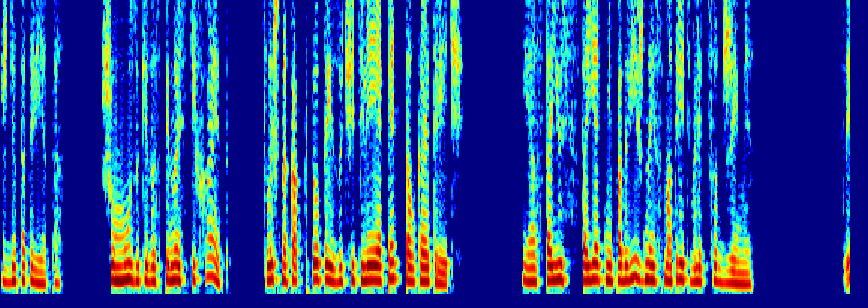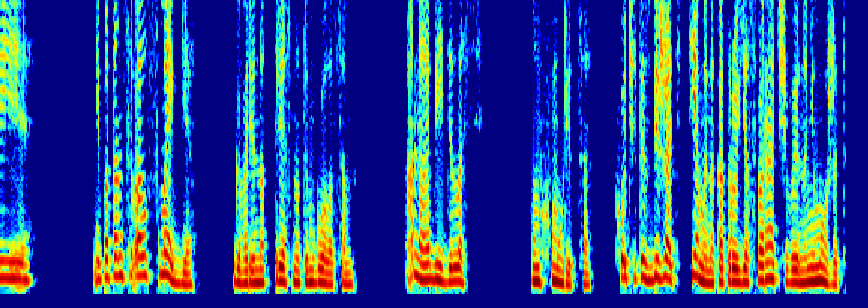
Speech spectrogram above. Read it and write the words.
Ждет ответа. Шум музыки за спиной стихает. Слышно, как кто-то из учителей опять толкает речь. Я остаюсь стоять неподвижно и смотреть в лицо Джимми. «Ты не потанцевал с Мэгги?» — говорю надтреснутым голосом. Она обиделась. Он хмурится. Хочет избежать темы, на которую я сворачиваю, но не может.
